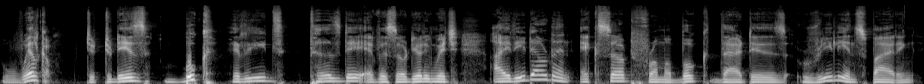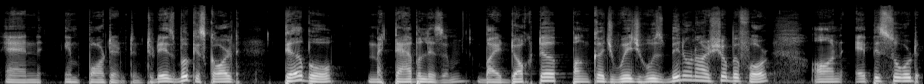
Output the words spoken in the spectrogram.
Welcome to today's Book Reads Thursday episode, during which I read out an excerpt from a book that is really inspiring and important. And today's book is called Turbo Metabolism by Dr. Pankaj Vij, who's been on our show before on episode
